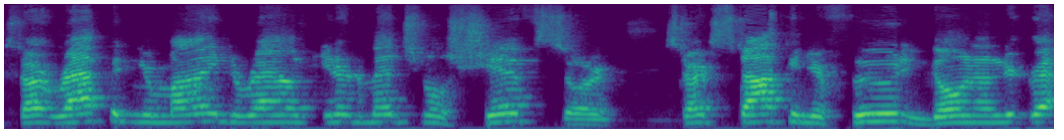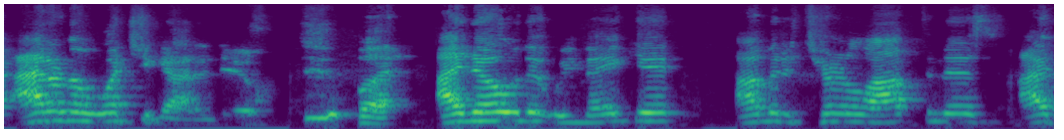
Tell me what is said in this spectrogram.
start wrapping your mind around interdimensional shifts or start stocking your food and going underground. I don't know what you got to do, but I know that we make it. I'm an eternal optimist. I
